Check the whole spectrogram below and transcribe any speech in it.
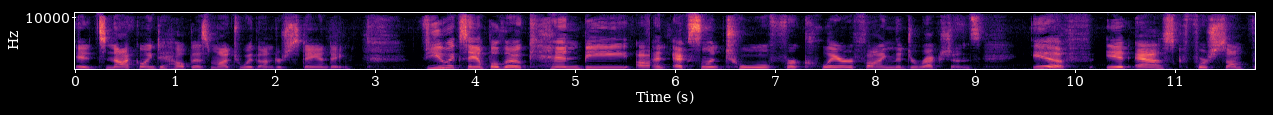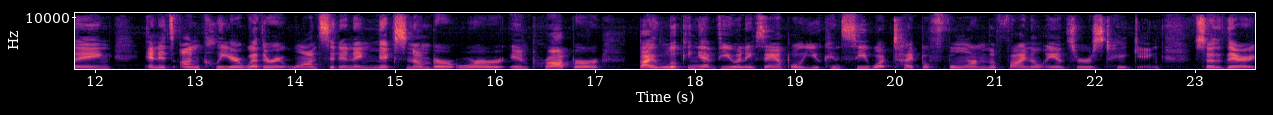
it's not going to help as much with understanding. View example, though, can be uh, an excellent tool for clarifying the directions. If it asks for something and it's unclear whether it wants it in a mixed number or improper, by looking at view and example, you can see what type of form the final answer is taking. So there,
